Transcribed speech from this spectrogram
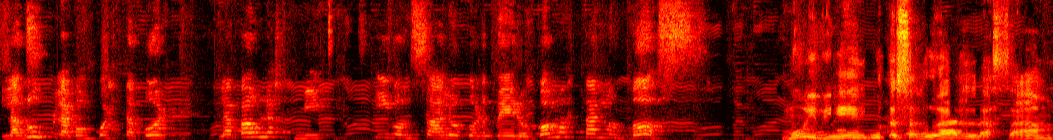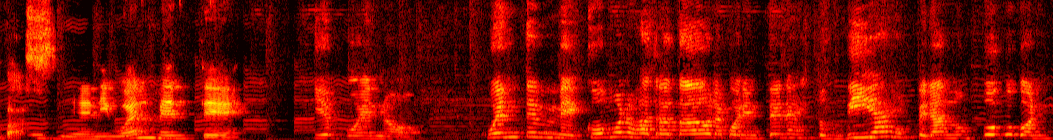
la dupla compuesta por la Paula Smith y Gonzalo Cordero. ¿Cómo están los dos? Muy bien, gusto saludarlas a ambas. Muy bien, igualmente. Qué bueno. Cuéntenme cómo nos ha tratado la cuarentena estos días, esperando un poco con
